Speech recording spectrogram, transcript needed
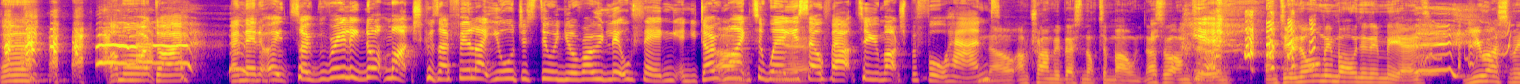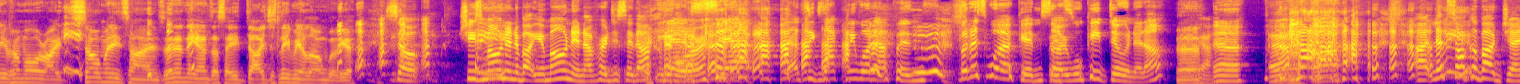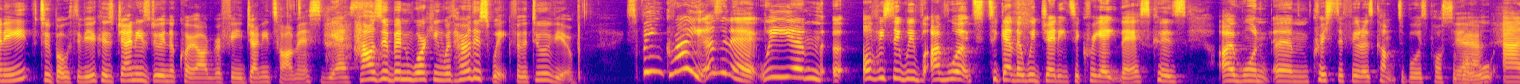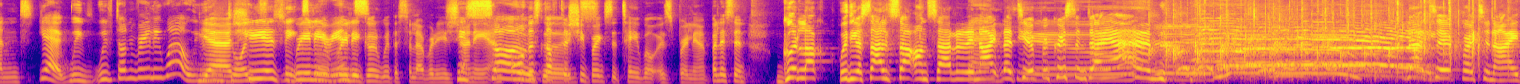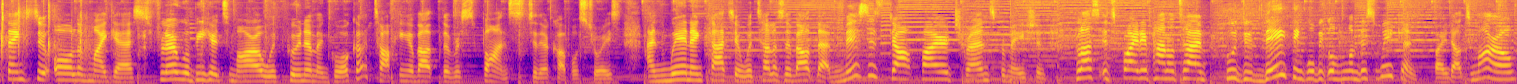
"I'm all right, Di." And then, uh, so really not much because I feel like you're just doing your own little thing and you don't Um, like to wear yeah. yourself out too much beforehand. No, I'm trying my best not to moan. That's what I'm doing. Yeah. I'm doing all my moaning in my head. You ask me if I'm all right so many times, and in the end, I say, "Die, just leave me alone, will you?" So She's moaning about your moaning. I've heard you say that before. Yes, yeah, that's exactly what happens. But it's working, so It's- we'll keep doing it, huh? Yeah. Uh, let's talk about Jenny to both of you because Jenny's doing the choreography. Jenny Thomas. Yes. How's it been working with her this week for the two of you? It's been great, hasn't it? We um uh, obviously we've I've worked together with Jenny to create this because I want um Chris to feel as comfortable as possible, and yeah, we've we've done really well. We've Yeah, she is the really, really good with the celebrities, She's Jenny. so and all the stuff that she brings to the table is brilliant. But listen, good luck with your salsa on Saturday night. Let's hear it for Chris and you. Dianne. It for tonight. Thanks to all of my guests. Fleur will be here tomorrow with Punam and Gorka talking about the response to their couple's choice. And Wynne and Katya will tell us about that Mrs. Doubtfire transformation. Plus, it's Friday panel time. Who do they think will be going home this weekend? Find out tomorrow.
